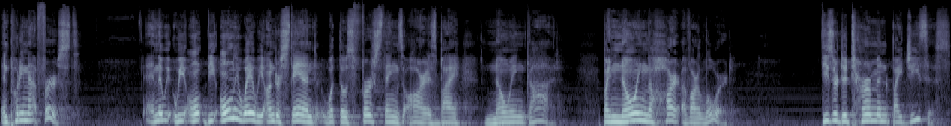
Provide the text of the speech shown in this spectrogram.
and putting that first. And we, we, the only way we understand what those first things are is by knowing God, by knowing the heart of our Lord. These are determined by Jesus.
